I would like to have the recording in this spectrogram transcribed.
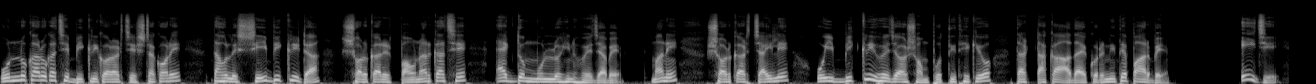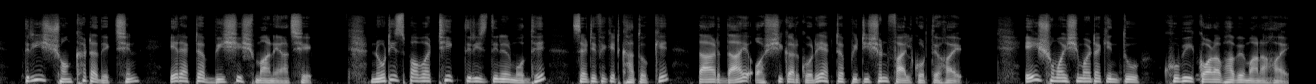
অন্য কারও কাছে বিক্রি করার চেষ্টা করে, তাহলে সেই বিক্রিটা সরকারের পাওনার কাছে একদম মূল্যহীন হয়ে যাবে। মানে সরকার চাইলে ওই বিক্রি হয়ে যাওয়া সম্পত্তি থেকেও তার টাকা আদায় করে নিতে পারবে। এই যে ত্রিশ সংখ্যাটা দেখছেন, এর একটা বিশেষ মানে আছে। নোটিশ পাওয়ার ঠিক ৩০ দিনের মধ্যে সার্টিফিকেট খাতককে তার দায় অস্বীকার করে একটা পিটিশন ফাইল করতে হয়। এই সময়সীমাটা কিন্তু খুবই কড়াভাবে মানা হয়।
